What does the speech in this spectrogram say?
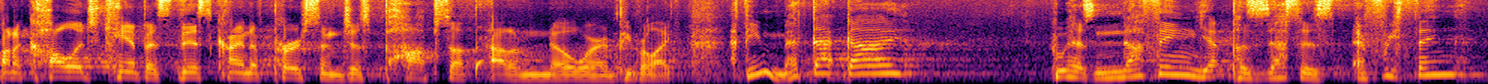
On a college campus, this kind of person just pops up out of nowhere, and people are like, Have you met that guy who has nothing yet possesses everything?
